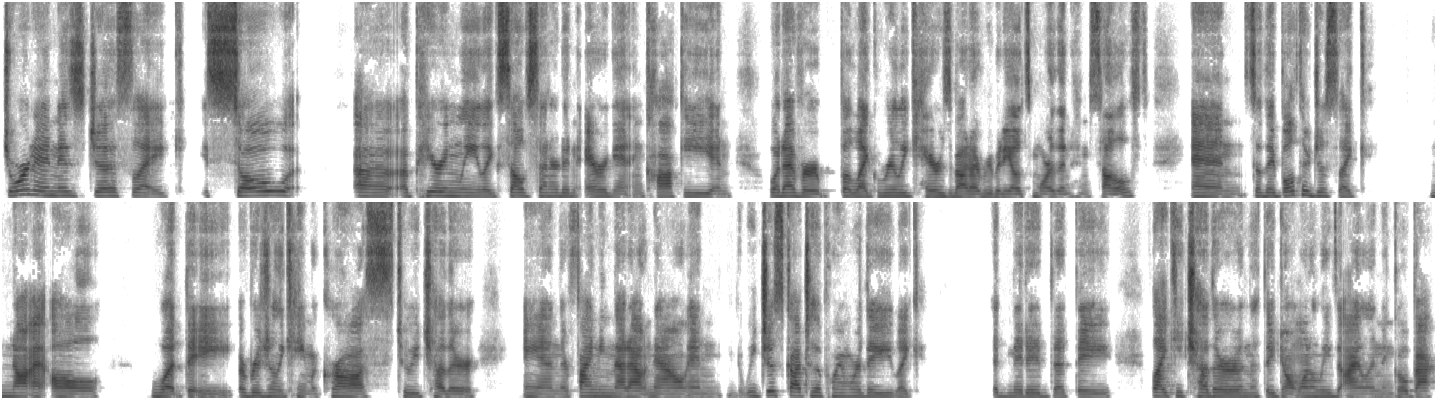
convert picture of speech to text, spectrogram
Jordan is just like so uh, appearingly like self-centered and arrogant and cocky and whatever, but like really cares about everybody else more than himself. And so they both are just like not at all what they originally came across to each other. And they're finding that out now. And we just got to the point where they like admitted that they like each other and that they don't want to leave the island and go back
